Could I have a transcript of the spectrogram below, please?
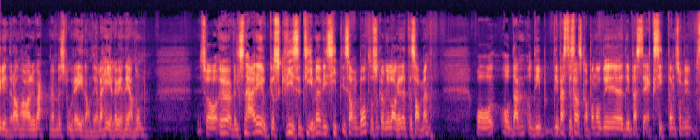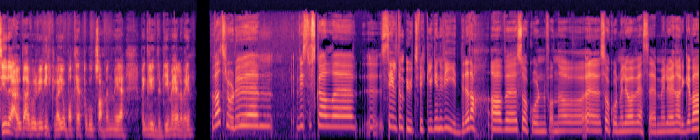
gründerne har vært med med store eierandeler hele veien igjennom. Så øvelsen her er jo ikke å skvise teamet. Vi sitter i samme båt, og så skal vi lage dette sammen. Og, og, dem, og de, de, beste selskapene og de, de beste exitene, som vi sier, det er jo der hvor vi virkelig har jobba tett og godt sammen med, med gründerteamet hele veien. Hva tror du, hvis du skal uh, si litt om utviklingen videre da, av uh, og uh, såkornmiljøet og WC-miljøet i Norge, hva,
